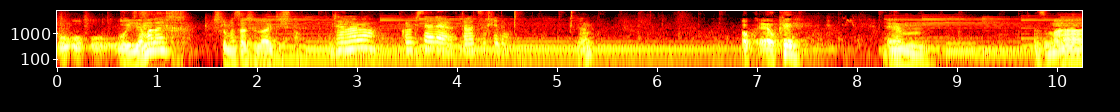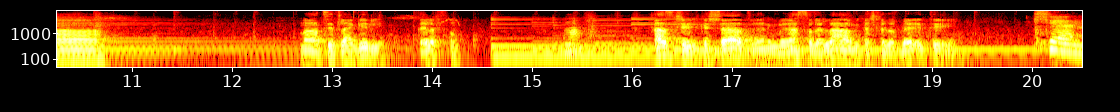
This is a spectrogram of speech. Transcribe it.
הוא- איים עלייך? יש לו מזל שלא הייתי שם. לא, לא, לא, הכל בסדר, אתה לא צריך לדאוג. כן? אוקיי, אוקיי. אמ, אז מה... מה רצית להגיד לי? טלפון. מה? אז כשהתקשרת ונגמרה הסוללה, ביקשת לדבר איתי. כן.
